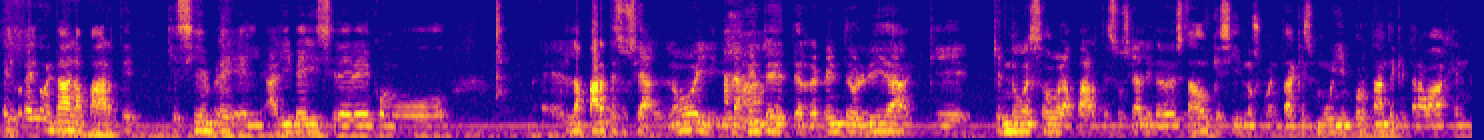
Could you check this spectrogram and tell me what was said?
Él, comentaba la parte que siempre el, al eBay se le ve como eh, la parte social, ¿no? Y la gente de repente olvida que, que, no es solo la parte social y del Estado, que sí nos comentaba que es muy importante que trabajen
